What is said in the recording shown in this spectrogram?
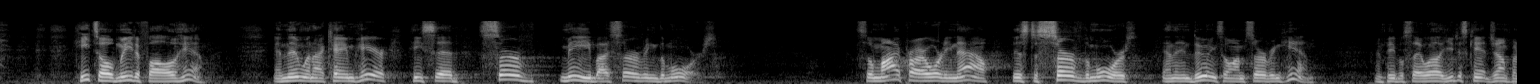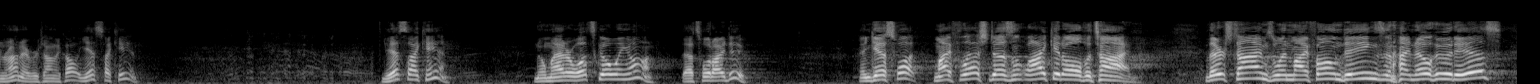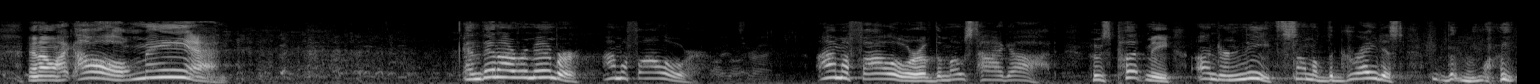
He told me to follow him. And then when I came here, he said, Serve me by serving the Moores. So my priority now is to serve the Moores, and in doing so, I'm serving him. And people say, Well, you just can't jump and run every time they call. Yes, I can. Yes, I can. No matter what's going on. That's what I do. And guess what? My flesh doesn't like it all the time. There's times when my phone dings and I know who it is, and I'm like, oh man. And then I remember, I'm a follower. I'm a follower of the Most High God who's put me underneath some of the greatest,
